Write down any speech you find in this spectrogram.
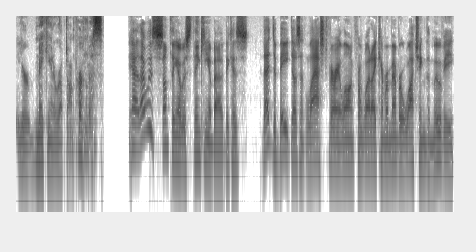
you're making it erupt on purpose. Yeah, that was something I was thinking about because that debate doesn't last very long from what I can remember watching the movie.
